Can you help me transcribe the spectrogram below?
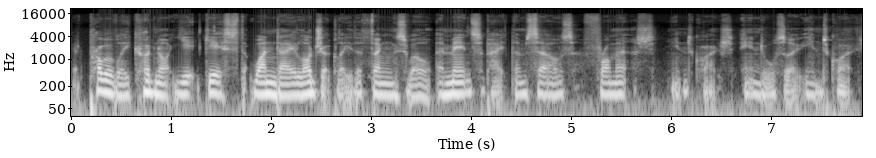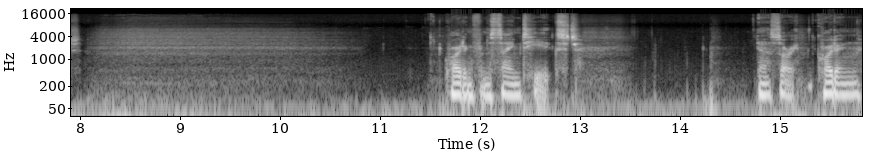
it probably could not yet guess that one day logically the things will emancipate themselves from it. End quote. And also end quote. Quoting from the same text. Uh, sorry, quoting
